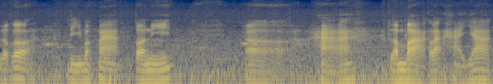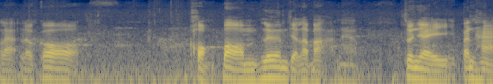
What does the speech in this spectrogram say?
แล้วก็ดีมากๆ ตอนนี้หาลำบากละหายากละแล้วก็ของปลอมเริ่มจะระบาดนะครับ ส่วนใหญ่ปัญหา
